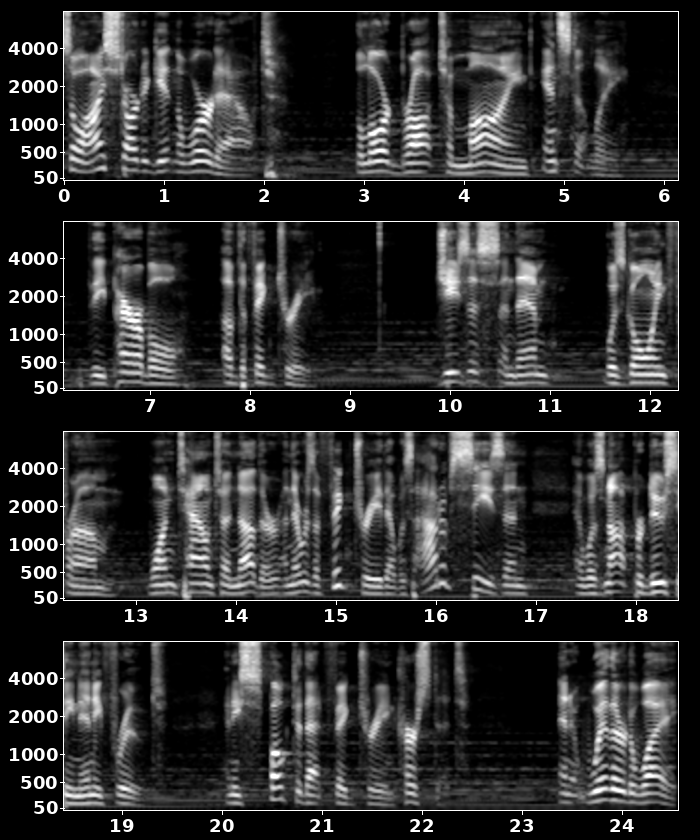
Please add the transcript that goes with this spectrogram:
So I started getting the word out. The Lord brought to mind instantly the parable of the fig tree. Jesus and them was going from one town to another, and there was a fig tree that was out of season and was not producing any fruit. And he spoke to that fig tree and cursed it, and it withered away.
